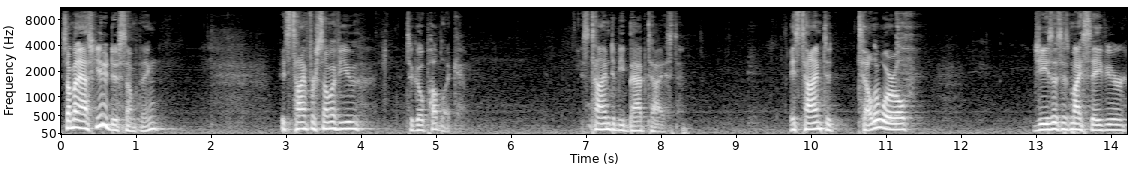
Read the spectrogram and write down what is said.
So I'm going to ask you to do something. It's time for some of you to go public. It's time to be baptized. It's time to tell the world Jesus is my Savior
